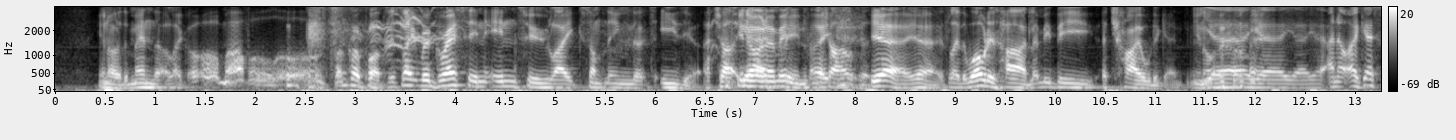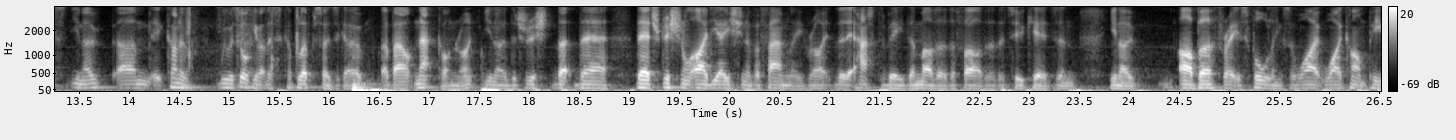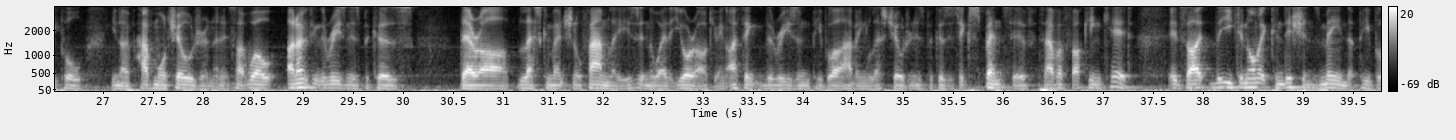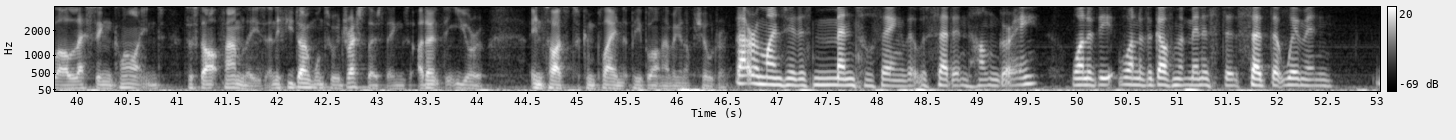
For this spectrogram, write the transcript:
You know, the men that are like, oh, Marvel, oh, Funko Pops. It's like regressing into like something that's easier. Chi- Do you know what I mean? from Like, childhood. Yeah, yeah. It's like the world is hard. Let me be a child again. You know? Yeah, yeah, yeah, yeah. And I guess you know, um, it kind of we were talking about this a couple episodes ago about NatCon, right? You know, the tradition that their their traditional ideation of a family, right? That it has to be the mother, the father, the two kids, and you know, our birth rate is falling. So why why can't people you know have more children? And it's like, well, I don't think the reason is because there are less conventional families in the way that you're arguing. I think the reason people are having less children is because it's expensive to have a fucking kid. It's like the economic conditions mean that people are less inclined to start families. And if you don't want to address those things, I don't think you're entitled to complain that people aren't having enough children. that reminds me of this mental thing that was said in hungary one of the one of the government ministers said that women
